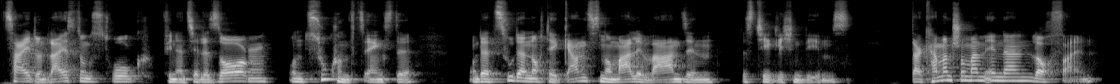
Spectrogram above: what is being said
Zeit- und Leistungsdruck, finanzielle Sorgen und Zukunftsängste und dazu dann noch der ganz normale Wahnsinn des täglichen Lebens. Da kann man schon mal in ein Loch fallen.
